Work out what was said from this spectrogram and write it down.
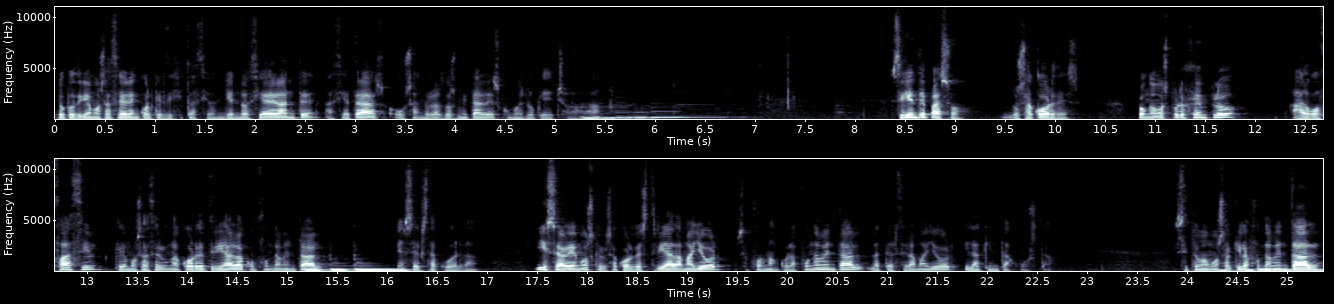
Lo podríamos hacer en cualquier digitación, yendo hacia adelante, hacia atrás o usando las dos mitades como es lo que he hecho ahora. Siguiente paso, los acordes. Pongamos por ejemplo algo fácil, queremos hacer un acorde triada con fundamental en sexta cuerda. Y sabemos que los acordes triada mayor se forman con la fundamental, la tercera mayor y la quinta justa. Si tomamos aquí la fundamental,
